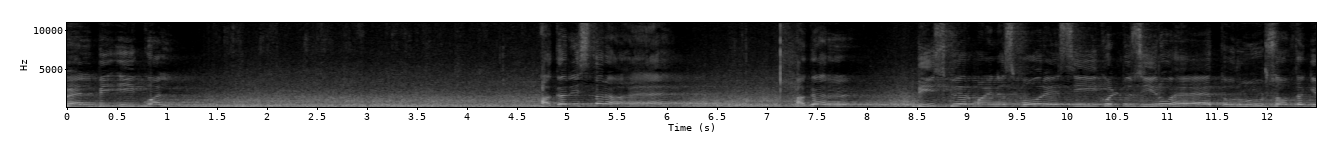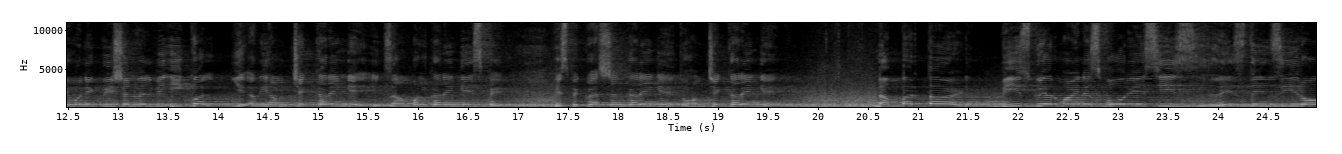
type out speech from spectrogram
will be equal अगर इस तरह है अगर b square minus four a c equal to zero है तो roots of the given equation will be equal ये अभी हम चेक करेंगे एग्ज़ाम्पल करेंगे इस पे. इस पे क्वेश्चन करेंगे तो हम चेक करेंगे. Number third b square minus four a c less than zero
